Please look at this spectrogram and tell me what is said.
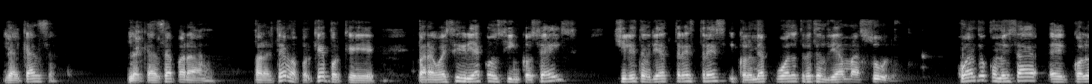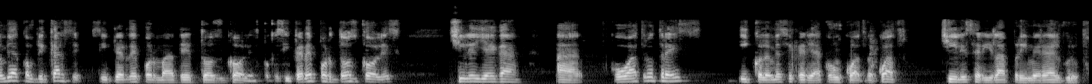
Le alcanza. Le alcanza para, para el tema. ¿Por qué? Porque Paraguay seguiría con 5-6, Chile tendría 3-3 y Colombia 4-3 tendría más 1. ¿Cuándo comienza eh, Colombia a complicarse? Si pierde por más de dos goles. Porque si pierde por dos goles, Chile llega a 4-3 y Colombia se quedaría con 4-4. Chile sería la primera del grupo.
